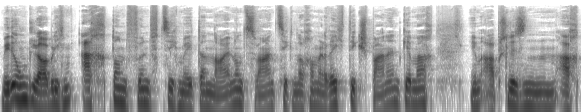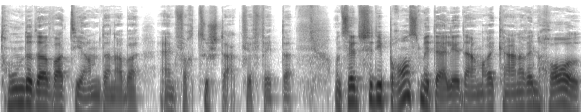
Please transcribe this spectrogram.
mit unglaublichen 58,29 Meter noch einmal richtig spannend gemacht. Im abschließenden 800er war Tiam dann aber einfach zu stark für Vetter. Und selbst für die Bronzemedaille der Amerikanerin Hall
